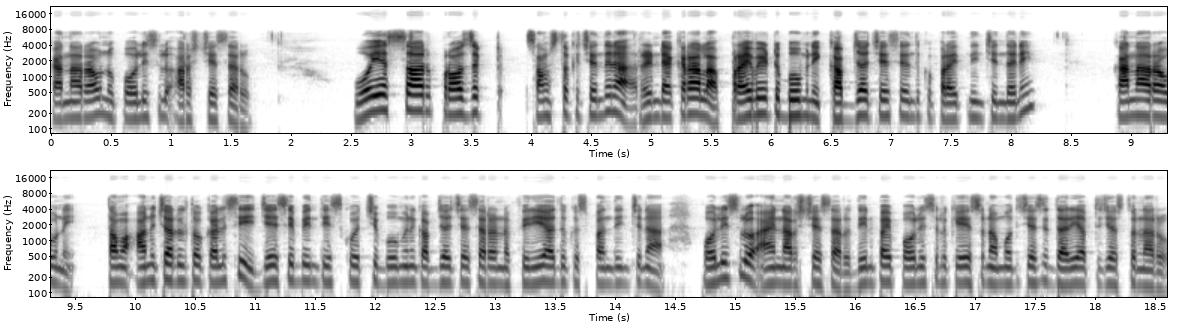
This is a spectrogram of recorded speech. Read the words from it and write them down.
కన్నారావును పోలీసులు అరెస్ట్ చేశారు. ఓఎస్ఆర్ ప్రాజెక్ట్ సంస్థకు చెందిన రెండు ఎకరాల ప్రైవేటు భూమిని కబ్జా చేసేందుకు ప్రయత్నించిందని కన్నారావుని తమ అనుచరులతో కలిసి జేసీబీని తీసుకొచ్చి భూమిని కబ్జా చేశారన్న ఫిర్యాదుకు స్పందించిన పోలీసులు ఆయన అరెస్ట్ చేశారు. దీనిపై పోలీసులు కేసు నమోదు చేసి దర్యాప్తు చేస్తున్నారు.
